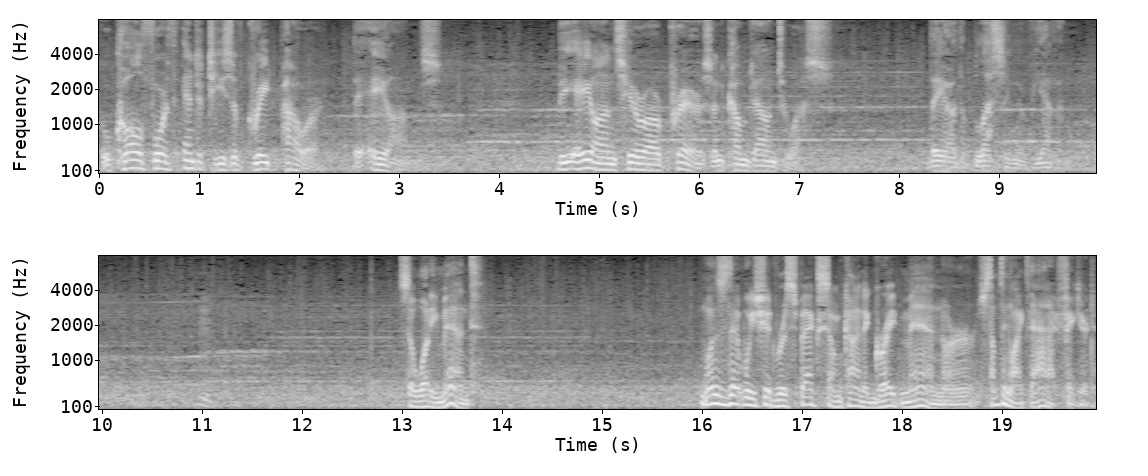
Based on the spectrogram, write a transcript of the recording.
who call forth entities of great power, the Aeons. The Aeons hear our prayers and come down to us. They are the blessing of Yevon. So what he meant was that we should respect some kind of great men or something like that, I figured.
